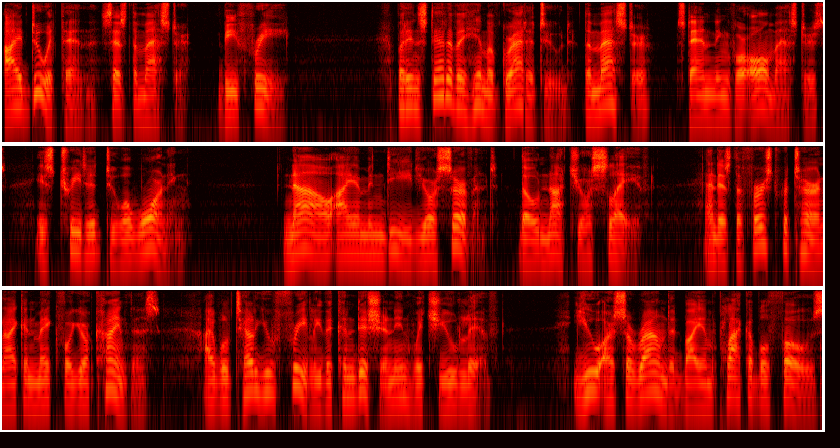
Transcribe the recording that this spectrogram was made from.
I do it then, says the master, be free. But instead of a hymn of gratitude, the master, standing for all masters, is treated to a warning. Now I am indeed your servant, though not your slave, and as the first return I can make for your kindness, I will tell you freely the condition in which you live. You are surrounded by implacable foes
